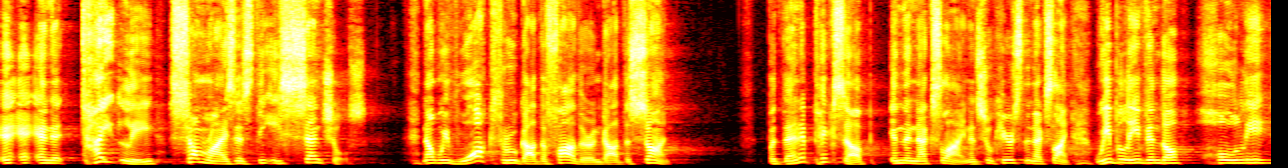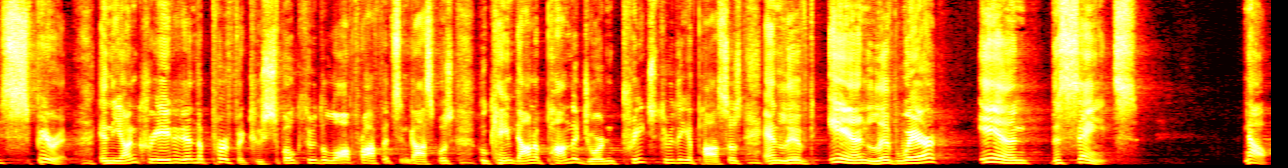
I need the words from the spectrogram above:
and it tightly summarizes the essentials. Now, we've walked through God the Father and God the Son. But then it picks up in the next line. And so here's the next line We believe in the Holy Spirit, in the uncreated and the perfect, who spoke through the law, prophets, and gospels, who came down upon the Jordan, preached through the apostles, and lived in, lived where? In the saints. Now,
